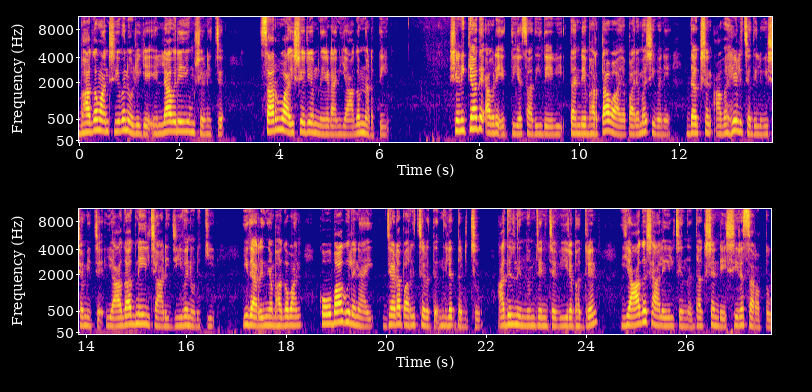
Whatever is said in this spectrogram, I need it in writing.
ഭഗവാൻ ശിവനൊഴികെ എല്ലാവരെയും ക്ഷണിച്ച് സർവ ഐശ്വര്യം നേടാൻ യാഗം നടത്തി. ക്ഷണിക്കാതെ അവിടെ എത്തിയ സതീദേവി തന്റെ ഭർത്താവായ പരമശിവനെ ദക്ഷൻ അവഹേളിച്ചതിൽ വിഷമിച്ച് യാഗാഗ്നിയിൽ ചാടി ജീവനൊടുക്കി. ഇതറിഞ്ഞ ഭഗവാൻ കോപാകുലനായി ജട പറിച്ചെടുത്ത് നിലത്തടിച്ചു. അതിൽ നിന്നും ജനിച്ച വീരഭദ്രൻ യാഗശാലയിൽ ചെന്ന് ദക്ഷന്റെ ശിരസറത്തു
